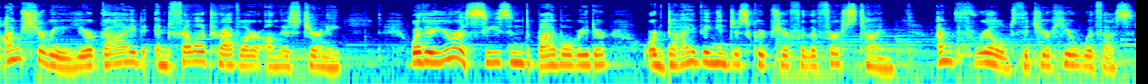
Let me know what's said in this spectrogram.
I'm Cherie, your guide and fellow traveler on this journey. Whether you're a seasoned Bible reader or diving into Scripture for the first time, I'm thrilled that you're here with us.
